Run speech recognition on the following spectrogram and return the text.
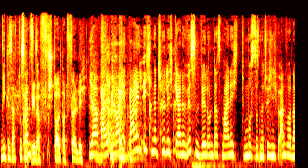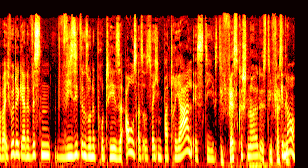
wie gesagt, du Sabrina kannst. stolpert völlig. Ja, weil, weil, weil ich natürlich gerne wissen will und das meine ich. Du musst das natürlich nicht beantworten, aber ich würde gerne wissen, wie sieht denn so eine Prothese aus? Also aus welchem Material ist die? Ist die festgeschnallt? Ist die festge Genau.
